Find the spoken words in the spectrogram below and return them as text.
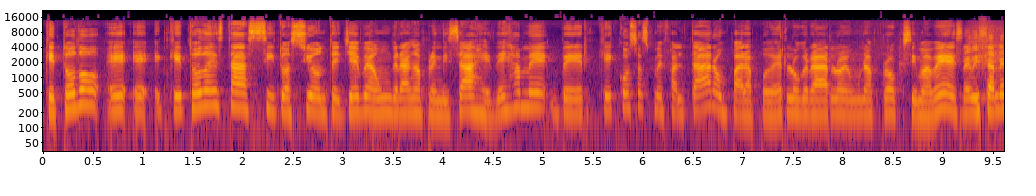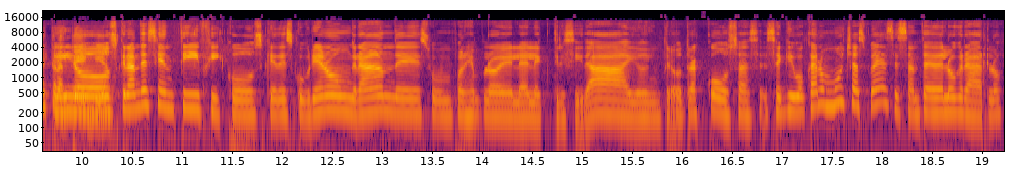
que todo eh, eh, que toda esta situación te lleve a un gran aprendizaje. Déjame ver qué cosas me faltaron para poder lograrlo en una próxima vez. Revisar la Y estrategia. los grandes científicos que descubrieron grandes, por ejemplo, la electricidad y entre otras cosas, se equivocaron muchas veces antes de lograrlo.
